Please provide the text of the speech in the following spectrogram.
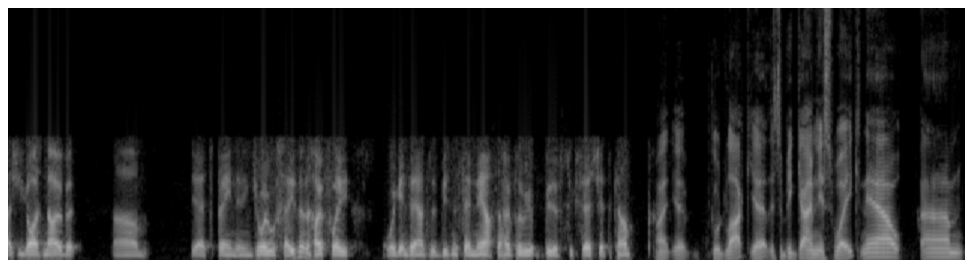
as you guys know. But um, yeah, it's been an enjoyable season. Hopefully, we're getting down to the business end now. So hopefully, we get a bit of success yet to come. Mate, yeah, good luck. Yeah, it's a big game this week. Now, um,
